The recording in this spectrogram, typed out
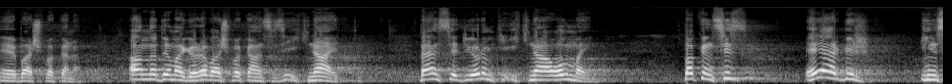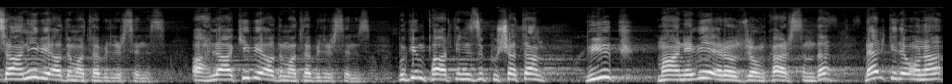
e, başbakana. Anladığıma göre başbakan sizi ikna etti. Ben size diyorum ki ikna olmayın. Bakın siz eğer bir insani bir adım atabilirseniz, ahlaki bir adım atabilirseniz, bugün partinizi kuşatan büyük manevi erozyon karşısında belki de ona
